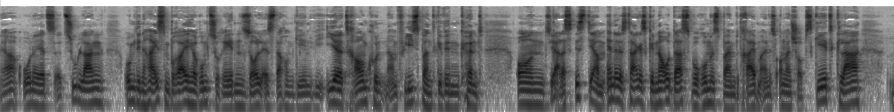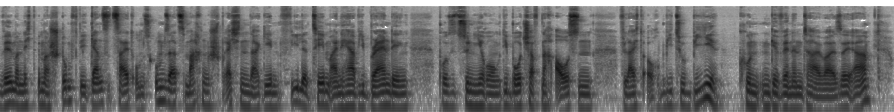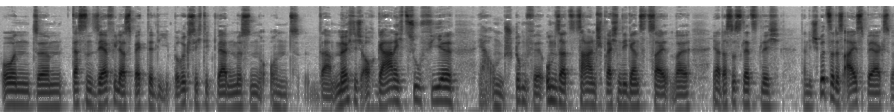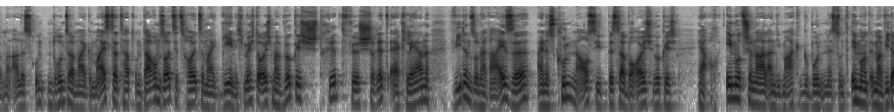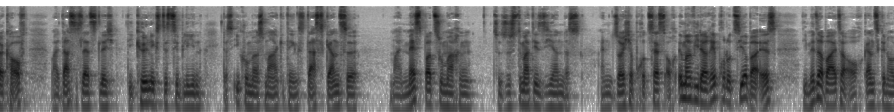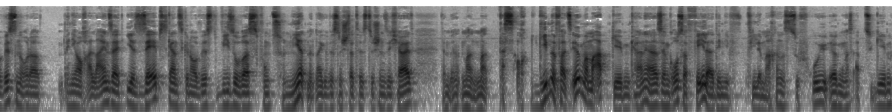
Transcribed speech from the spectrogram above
ja, ohne jetzt äh, zu lang um den heißen Brei herumzureden, soll es darum gehen, wie ihr Traumkunden am Fließband gewinnen könnt. Und ja, das ist ja am Ende des Tages genau das, worum es beim Betreiben eines Online-Shops geht. Klar, will man nicht immer stumpf die ganze Zeit ums Umsatz machen, sprechen. Da gehen viele Themen einher wie Branding, Positionierung, die Botschaft nach außen, vielleicht auch B2B Kunden gewinnen teilweise, ja. Und ähm, das sind sehr viele Aspekte, die berücksichtigt werden müssen. Und da möchte ich auch gar nicht zu viel ja, um stumpfe Umsatzzahlen sprechen die ganze Zeit, weil ja, das ist letztlich dann die Spitze des Eisbergs, wenn man alles unten drunter mal gemeistert hat. Und darum soll es jetzt heute mal gehen. Ich möchte euch mal wirklich Schritt für Schritt erklären, wie denn so eine Reise eines Kunden aussieht, bis er bei euch wirklich ja auch emotional an die Marke gebunden ist und immer und immer wieder kauft, weil das ist letztlich die Königsdisziplin des E-Commerce Marketings, das Ganze mal messbar zu machen, zu systematisieren, dass ein solcher Prozess auch immer wieder reproduzierbar ist, die Mitarbeiter auch ganz genau wissen oder wenn ihr auch allein seid, ihr selbst ganz genau wisst, wie sowas funktioniert mit einer gewissen statistischen Sicherheit, damit man, man das auch gegebenenfalls irgendwann mal abgeben kann. Ja, das ist ja ein großer Fehler, den die viele machen, ist zu früh irgendwas abzugeben.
